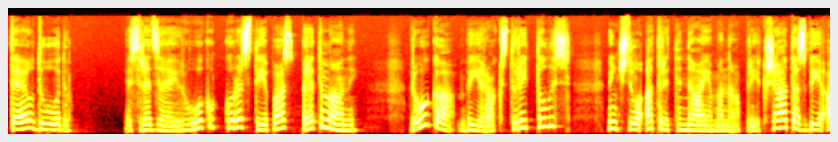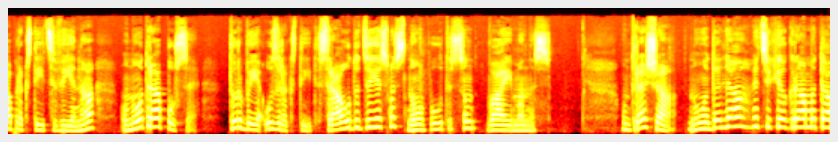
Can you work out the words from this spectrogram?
tev dodu. Es redzēju roku, kuras stiepās pret mani. Rokā bija raksturitulis, viņš to atritināja manā priekšā, tas bija aprakstīts vienā un otrā pusē. Tur bija uzrakstītas raudu dziesmas, nopūtas un vaimanas. Un trešā nodaļā Ecihila grāmatā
